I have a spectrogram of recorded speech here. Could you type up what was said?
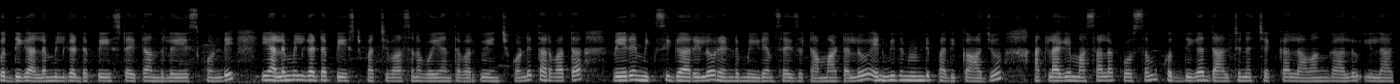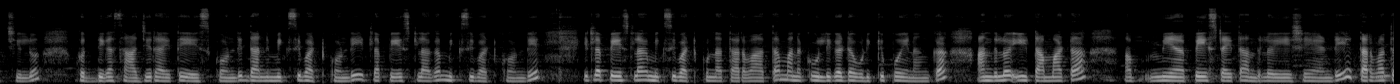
కొద్దిగా అల్లం ఎల్లిగడ్డ పేస్ట్ అయితే అందులో వేసుకోండి. ఈ అల్లం ఎల్లిగడ్డ పేస్ట్ పచ్చివాసన పోయేంత వరకు వేయించుకోండి. తర్వాత వేరే మిక్సీ గారిలో రెండు మీడియం సైజు టమాటాలు ఎనిమిది నుండి పది కాజు అట్లాగే మసాలా కోసం కొద్దిగా దాల్చిన చెక్క లవంగాలు ఇలాచీలు కొద్దిగా సాజీరా అయితే వేసుకోండి. దాన్ని మిక్సీ పట్టుకోండి. ఇట్లా పేస్ట్ లాగా మిక్సీ పట్టుకోండి. ఇట్లా పేస్ట్ లాగా మిక్సీ పట్టుకున్న తర్వాత మనకు ఉల్లిగడ్డ ఉడికిపోయినాక అందులో ఈ టమాటా మీ పేస్ట్ అయితే అందులో వేసేయండి. తర్వాత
